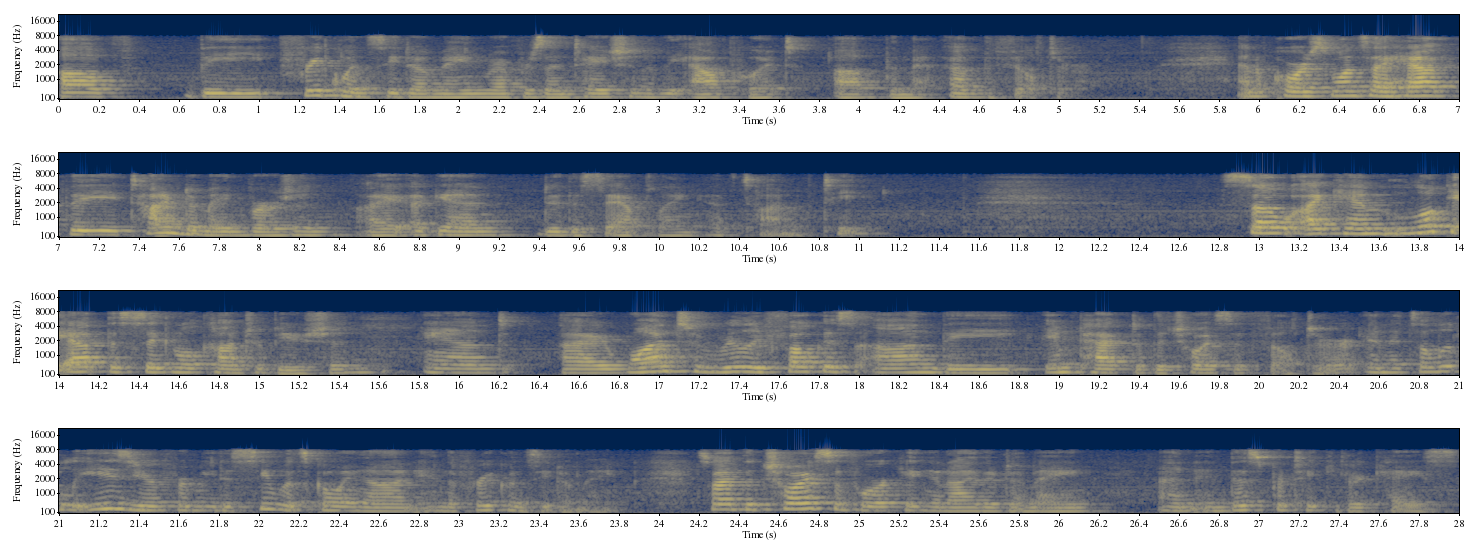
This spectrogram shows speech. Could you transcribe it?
of the frequency domain representation of the output of the, of the filter. And of course, once I have the time domain version, I again do the sampling at the time of t. So I can look at the signal contribution and I want to really focus on the impact of the choice of filter and it's a little easier for me to see what's going on in the frequency domain. So I have the choice of working in either domain and in this particular case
